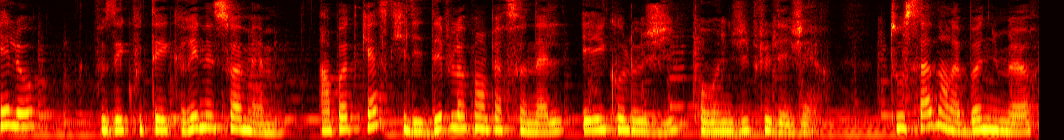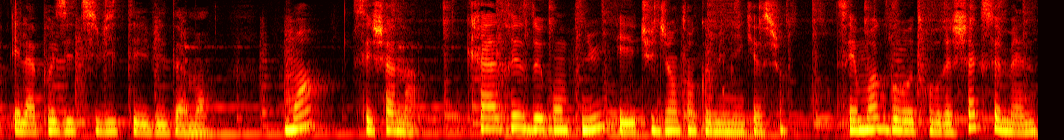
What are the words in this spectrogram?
Hello Vous écoutez Green et Soi-même, un podcast qui lit développement personnel et écologie pour une vie plus légère. Tout ça dans la bonne humeur et la positivité évidemment. Moi, c'est Shana, créatrice de contenu et étudiante en communication. C'est moi que vous retrouverez chaque semaine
